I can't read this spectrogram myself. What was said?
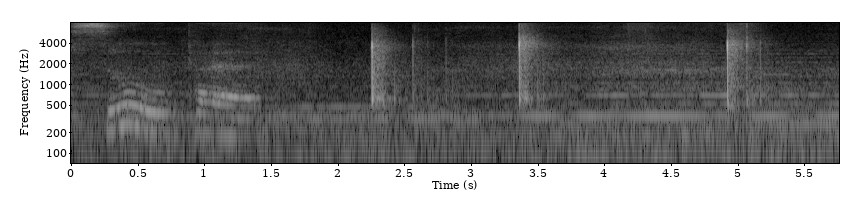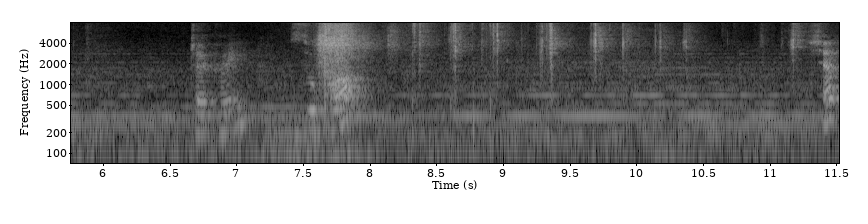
Super! Czekaj. Zuko. Siad.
